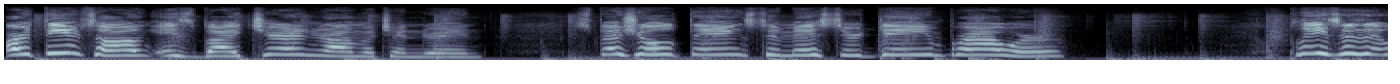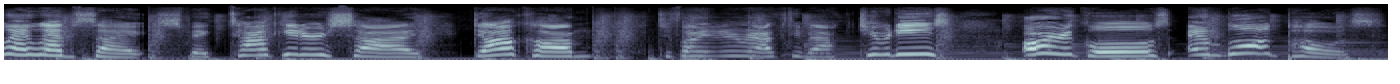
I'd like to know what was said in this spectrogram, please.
Our theme song is by Charan Ramachandran. Special thanks to Mr. Dane Brouwer. Please visit my website, spectacularsci.com, to find interactive activities, articles, and blog posts.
